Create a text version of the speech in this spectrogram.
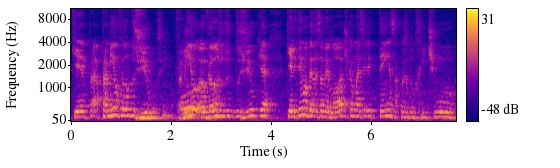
que para mim é o violão do Gil, assim. Para mim é o violão do, do, Gil que é que ele tem uma beleza melódica, mas ele tem essa coisa do ritmo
